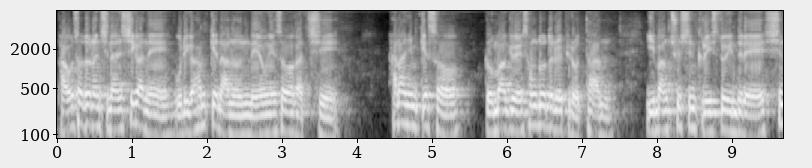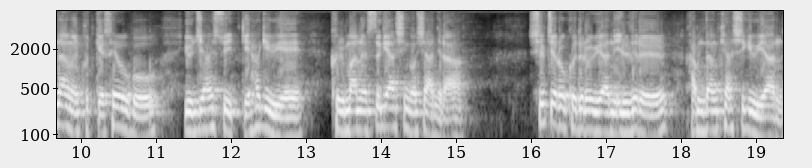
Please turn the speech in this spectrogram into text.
바울 사도는 지난 시간에 우리가 함께 나눈 내용에서와 같이 하나님께서 로마교회 성도들을 비롯한 이방 출신 그리스도인들의 신앙을 굳게 세우고 유지할 수 있게 하기 위해 글만을 쓰게 하신 것이 아니라 실제로 그들을 위한 일들을 감당케 하시기 위한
